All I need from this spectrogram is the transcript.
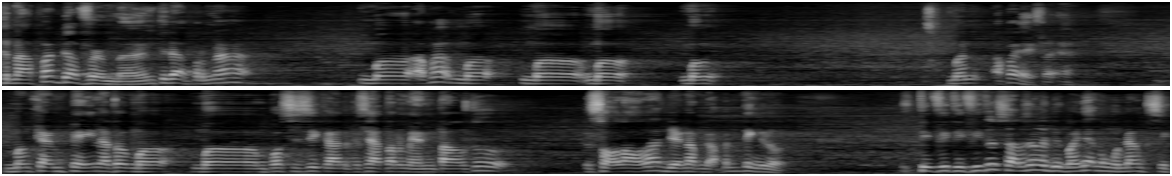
kenapa government tidak pernah me, apa me, me, me, meng- men, apa ya istilahnya mengkampaign atau me, memposisikan kesehatan mental tuh seolah-olah dianggap nggak penting gitu. TV-TV itu seharusnya lebih banyak mengundang psik,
